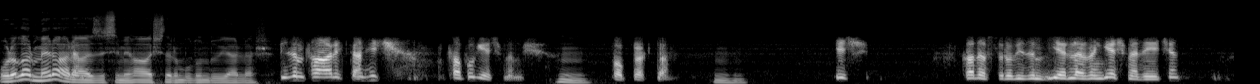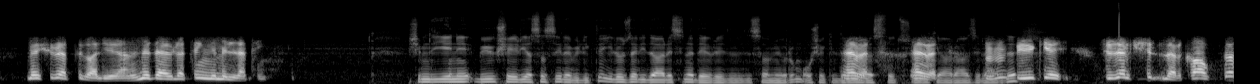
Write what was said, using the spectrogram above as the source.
Oralar mera arazisi mi ağaçların bulunduğu yerler? Bizim tarihten hiç tapu geçmemiş Hı topraktan. hı. hı. Hiç kadastro bizim yerlerden geçmediği için meşruiyetli kalıyor yani. Ne devletin ne milletin. Şimdi yeni Büyükşehir Yasası'yla birlikte il özel idaresine devredildi sanıyorum. O şekilde Evet, statüsündeki evet. Hı arazilerde. hı. Büyük ye- tüzel kişiler kalktı.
